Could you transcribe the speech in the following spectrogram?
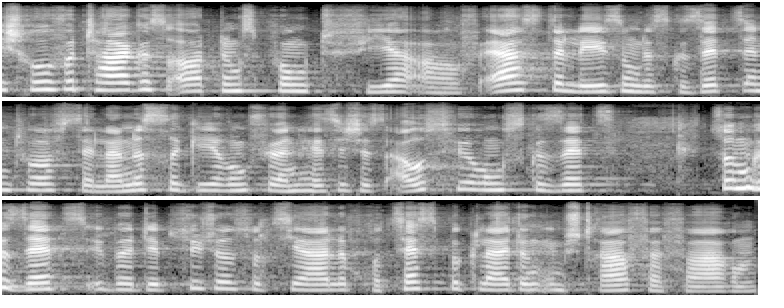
Ich rufe Tagesordnungspunkt 4 auf. Erste Lesung des Gesetzentwurfs der Landesregierung für ein hessisches Ausführungsgesetz zum Gesetz über die psychosoziale Prozessbegleitung im Strafverfahren,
